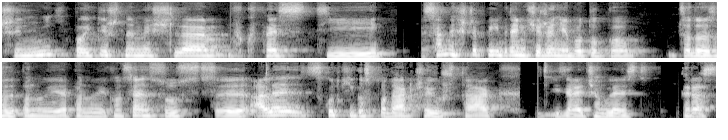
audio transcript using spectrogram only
Czynniki polityczne, myślę, w kwestii samych szczepień wydaje mi się, że nie, bo tu po, co do zasady panuje, panuje konsensus, ale skutki gospodarcze już tak. Izrael ciągle jest teraz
